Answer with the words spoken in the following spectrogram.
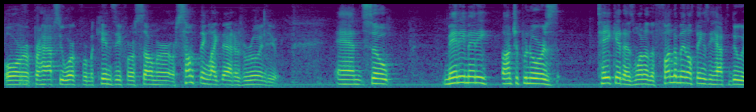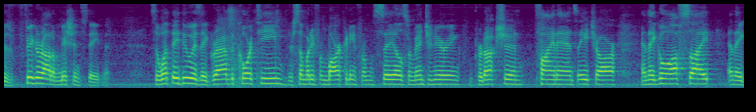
or perhaps you work for McKinsey for a summer, or something like that has ruined you. And so many, many entrepreneurs take it as one of the fundamental things they have to do is figure out a mission statement. So what they do is they grab the core team. There's somebody from marketing, from sales, from engineering, from production, finance, HR, and they go off-site and they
